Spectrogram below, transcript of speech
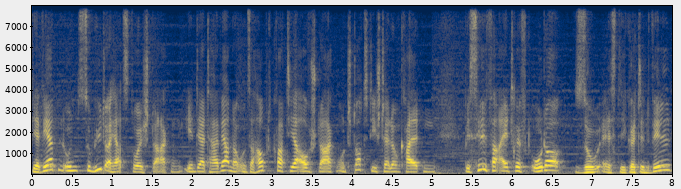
Wir werden uns zum Hüterherz durchstarken, in der Taverne unser Hauptquartier aufschlagen und dort die Stellung halten, bis Hilfe eintrifft oder, so es die Göttin will,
